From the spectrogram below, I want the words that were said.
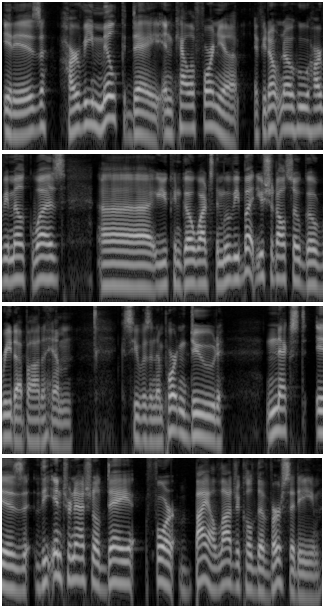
It is Harvey Milk Day in California. If you don't know who Harvey Milk was, uh, you can go watch the movie, but you should also go read up on him because he was an important dude. Next is the International Day for Biological Diversity.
